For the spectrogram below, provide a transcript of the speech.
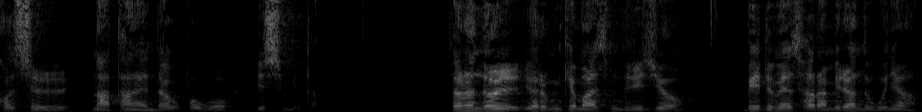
것을 나타낸다고 보고 있습니다. 저는 늘 여러분께 말씀드리죠. 믿음의 사람이란 누구냐?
